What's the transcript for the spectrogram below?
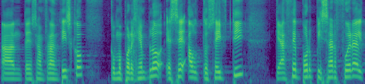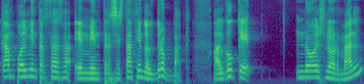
ante San Francisco, como por ejemplo ese auto-safety que hace por pisar fuera el campo él mientras está, eh, mientras está haciendo el dropback. Algo que no es normal,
